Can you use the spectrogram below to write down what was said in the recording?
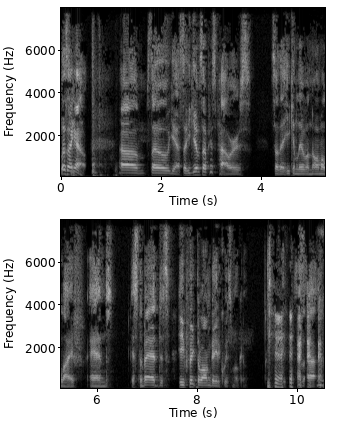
let's hang out. Um, so yeah, so he gives up his powers so that he can live a normal life, and it's the bad. It's, he picked the wrong day to quit smoking. Uh,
